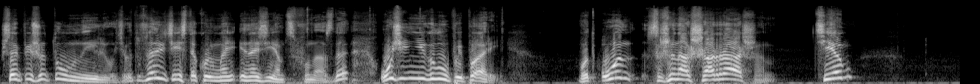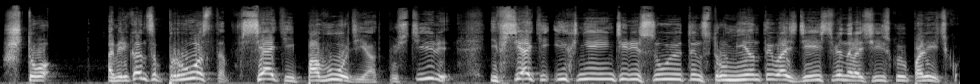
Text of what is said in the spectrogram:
что пишут умные люди. Вот посмотрите, есть такой иноземцев у нас, да, очень неглупый парень. Вот он совершенно ошарашен тем, что Американцы просто всякие поводья отпустили, и всякие их не интересуют инструменты воздействия на российскую политику.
